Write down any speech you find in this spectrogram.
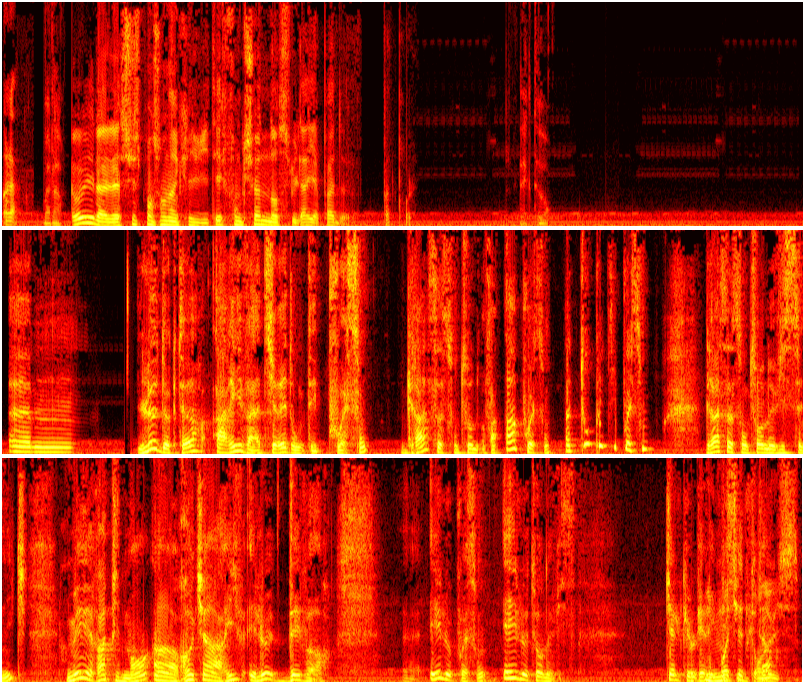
Voilà. Oui, la, la suspension d'incrédulité fonctionne dans celui-là, il n'y a pas de, pas de problème. Exactement. Euh, le docteur arrive à attirer donc des poissons grâce à son tourne, enfin un poisson, un tout petit poisson, grâce à son tournevis sonique. Mais rapidement, un requin arrive et le dévore. Euh, et le poisson et le tournevis. Quelques Une péripéties moitié de plus tard- tournevis.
